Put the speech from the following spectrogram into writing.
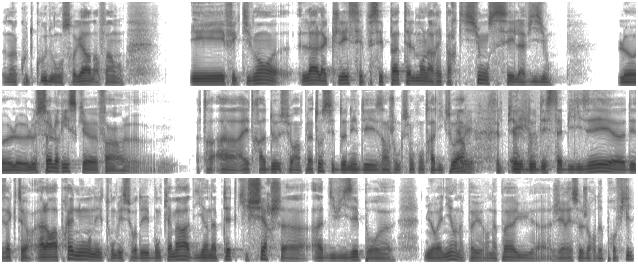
on donne un coup de coude où on se regarde. Enfin, on- et effectivement, là, la clé, c'est c'est pas tellement la répartition, c'est la vision. Le, le- seul risque, enfin. À, à être à deux sur un plateau, c'est de donner des injonctions contradictoires Eh oui, et de déstabiliser euh, des acteurs. Alors après, nous, on est tombé sur des bons camarades. Il y en a peut-être qui cherchent à, à diviser pour euh, mieux régner. On n'a pas, eu- on n'a pas eu à gérer ce genre de profil.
